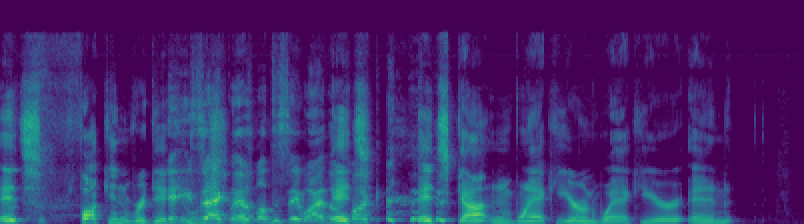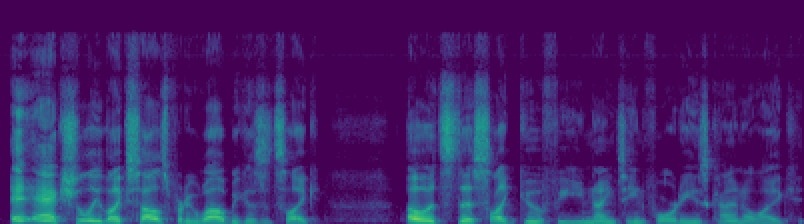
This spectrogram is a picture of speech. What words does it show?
It's fucking ridiculous. exactly. I was about to say why the It's fuck. it's gotten wackier and wackier, and it actually like sells pretty well because it's like, oh, it's this like goofy 1940s kind of like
